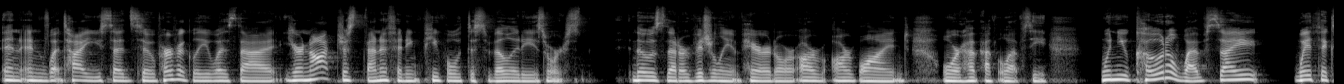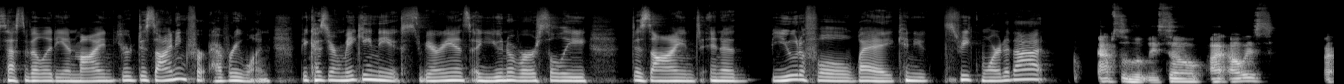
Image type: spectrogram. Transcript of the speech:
and and what Ty you said so perfectly was that you're not just benefiting people with disabilities or those that are visually impaired or are are blind or have epilepsy. When you code a website with accessibility in mind, you're designing for everyone because you're making the experience a universally designed in a beautiful way. Can you speak more to that? Absolutely. So I always, uh,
